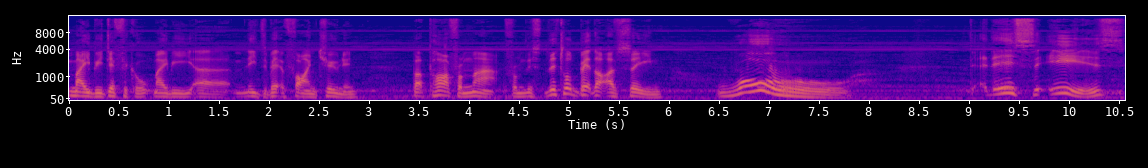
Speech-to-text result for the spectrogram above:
maybe difficult maybe uh, needs a bit of fine tuning but apart from that from this little bit that I've seen whoa this is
